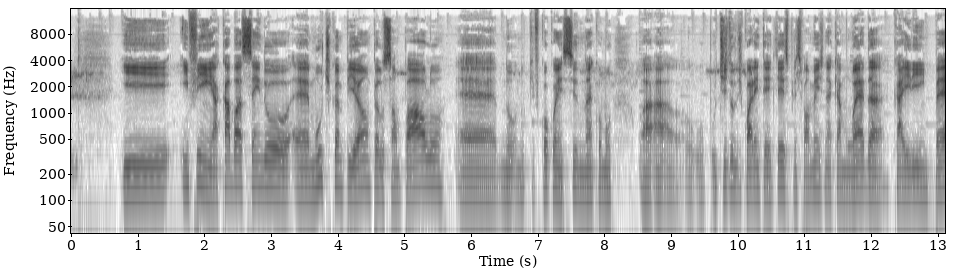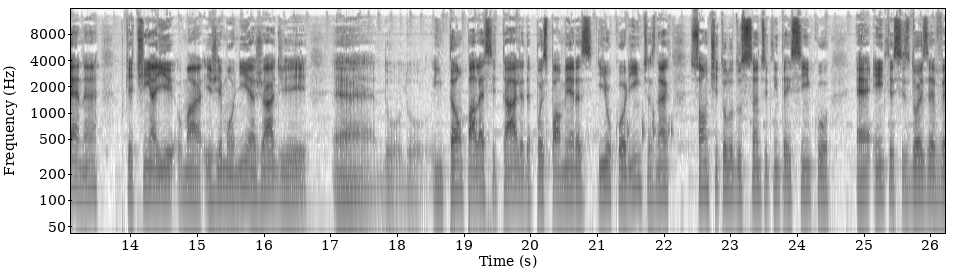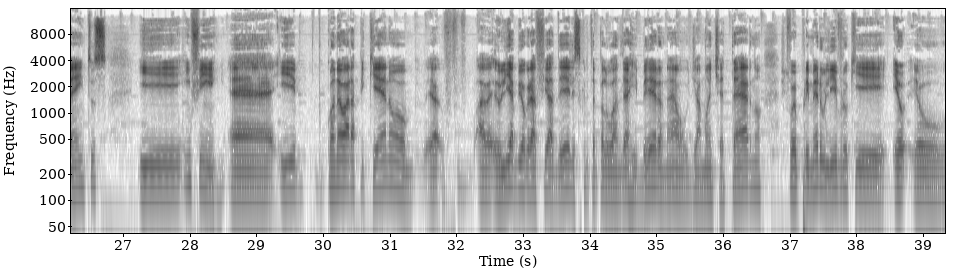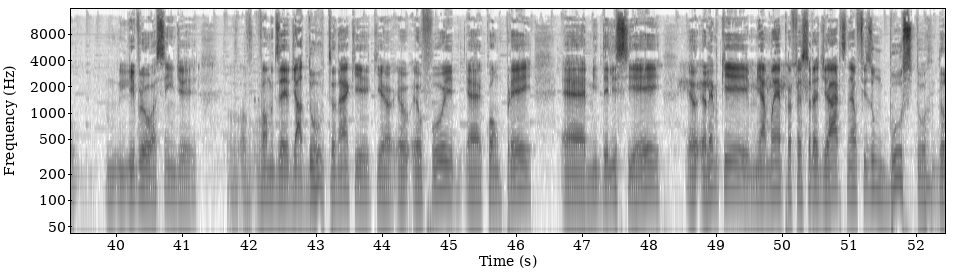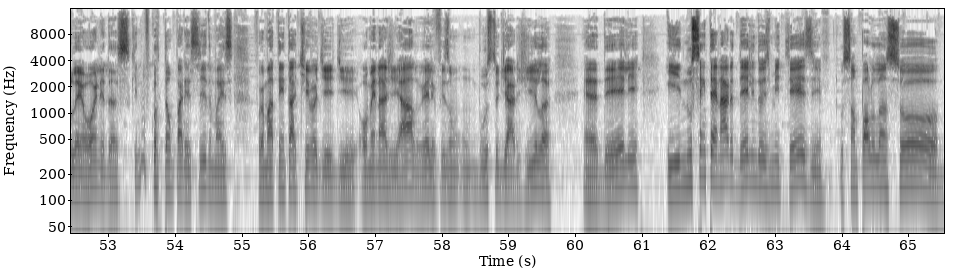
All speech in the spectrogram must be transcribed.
E, enfim, acaba sendo é, multicampeão pelo São Paulo, é, no, no, que ficou conhecido né, como a, a, o, o, título de 43, principalmente, né, que a moeda cairia em pé, né, porque tinha aí uma hegemonia já de é, do, do, então Palestra Itália, depois Palmeiras e o Corinthians, né? Só um título do Santos em 35 é, entre esses dois eventos. E, enfim, é, e quando eu era pequeno, eu, li a biografia dele, escrita pelo André Ribeiro, né, o Diamante Eterno. Acho que foi o primeiro livro que eu, eu um livro assim de vamos dizer de adulto, né, que, que eu, eu, eu fui, é, comprei, é, me deliciei. Eu, eu, lembro que minha mãe é professora de artes, né? Eu fiz um busto do Leônidas, que não ficou tão parecido, mas foi uma tentativa de, de homenageá-lo. Ele, eu fiz um, um busto de argila é, dele. E no centenário dele, em 2013, o São Paulo lançou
